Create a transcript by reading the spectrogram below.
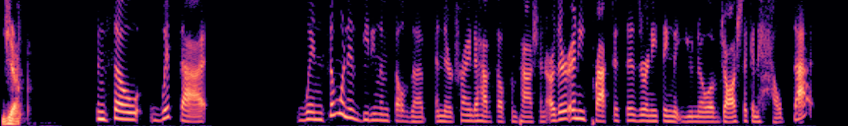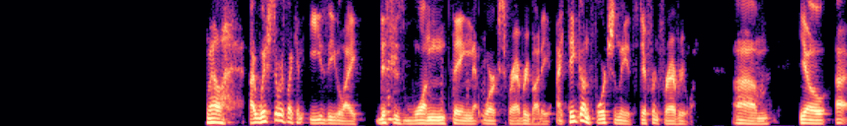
yep and so with that when someone is beating themselves up and they're trying to have self-compassion are there any practices or anything that you know of josh that can help that Well, I wish there was like an easy, like, this is one thing that works for everybody. I think, unfortunately, it's different for everyone. Um, you know, uh,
